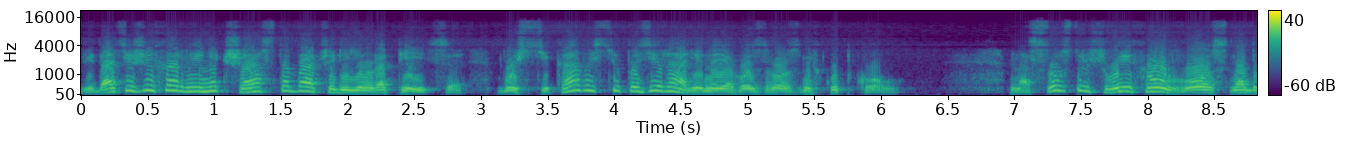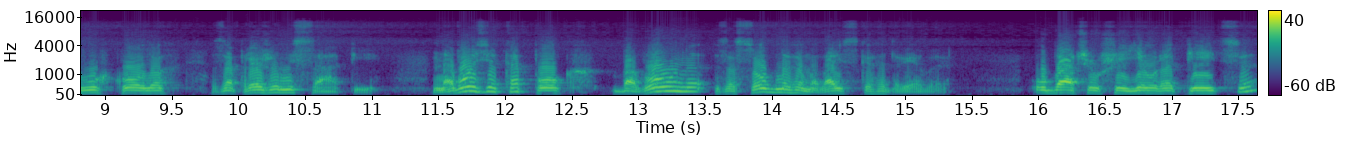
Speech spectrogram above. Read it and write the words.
Відаць, і жыхары не часта бачылі еўрапейца, бо з цікавасцю пазіралі на яго з розных куткоў. Насустрач выехаў воз на двух колах, запрэжаны сапі. На возе капок, бавоўна з асобнага малайскага дрэва. Убачыўшы еўрапейца,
